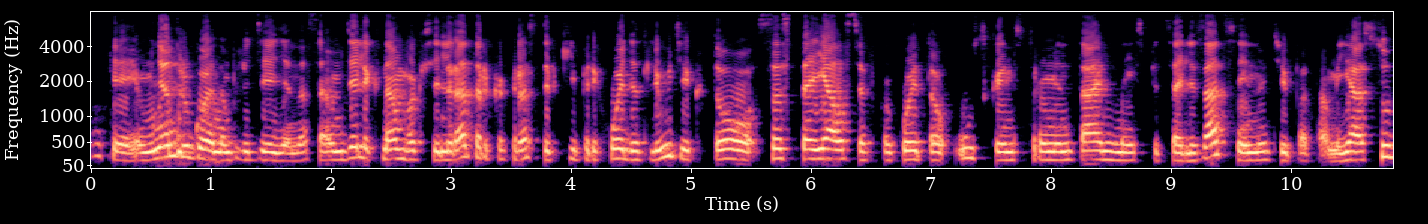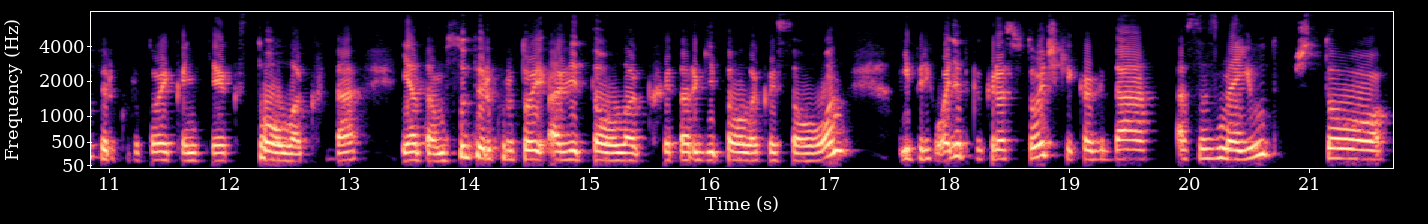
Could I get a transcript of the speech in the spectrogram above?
Окей, okay. у меня другое наблюдение. На самом деле к нам в акселератор как раз-таки приходят люди, кто состоит состоялся в какой-то узкоинструментальной специализации, ну, типа там, я супер крутой контекстолог, да, я там супер крутой авитолог, таргетолог и so on, и приходят как раз в точки, когда осознают, что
